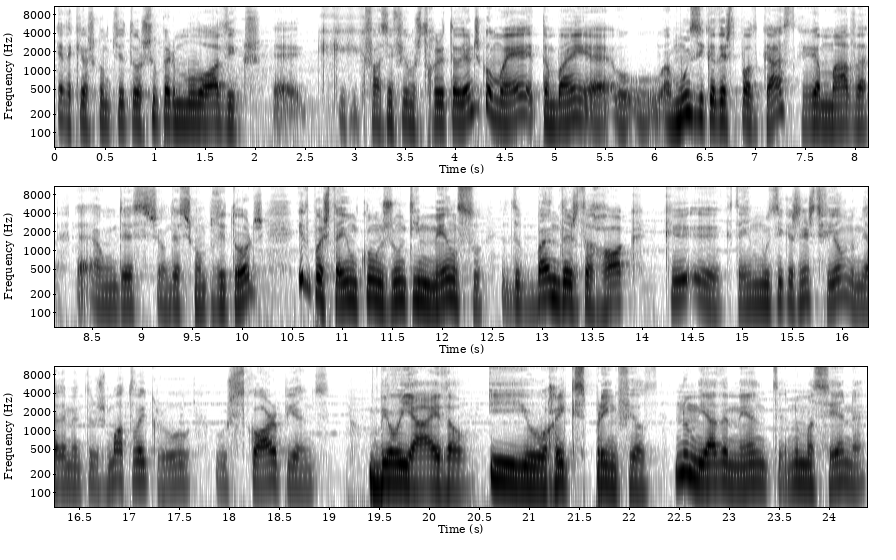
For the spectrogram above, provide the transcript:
é daqueles compositores super melódicos eh, que, que, fazem filmes de terror italianos, como é também eh, o, a música deste podcast, que é gamada eh, a um desses, um desses compositores. E depois tem um conjunto imenso de bandas de rock que, que têm músicas neste filme, nomeadamente os Motley Crue, os Scorpions, Billy Idol e o Rick Springfield, nomeadamente numa cena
